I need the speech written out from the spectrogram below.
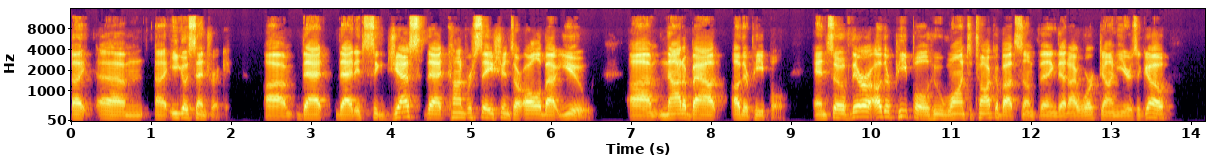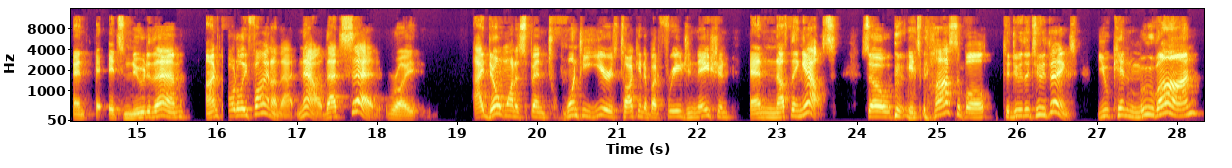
uh, um, uh, egocentric. Um, that that it suggests that conversations are all about you, um, not about other people. And so, if there are other people who want to talk about something that I worked on years ago, and it's new to them, I'm totally fine on that. Now, that said, Roy, I don't want to spend 20 years talking about free agent nation and nothing else. So it's possible to do the two things. You can move on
